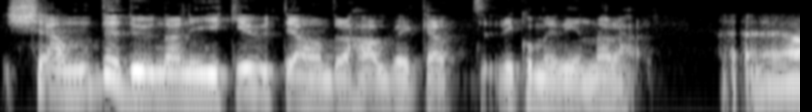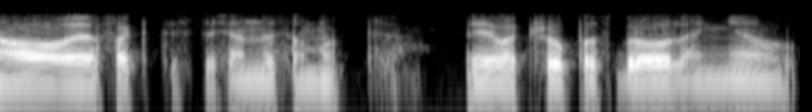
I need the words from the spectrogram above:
Kände du när ni gick ut i andra halvlek att vi kommer vinna det här? Ja, faktiskt. Det kändes som att vi har varit så pass bra länge och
